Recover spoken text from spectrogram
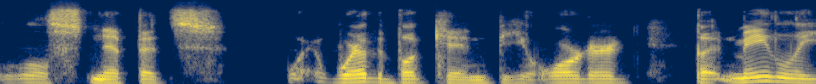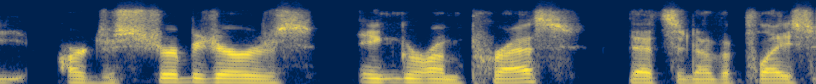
little snippets where the book can be ordered, but mainly our distributors Ingram Press. That's another place.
